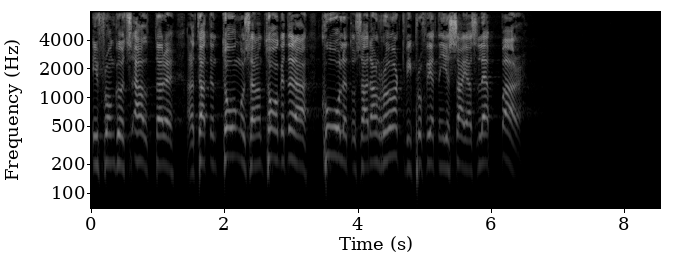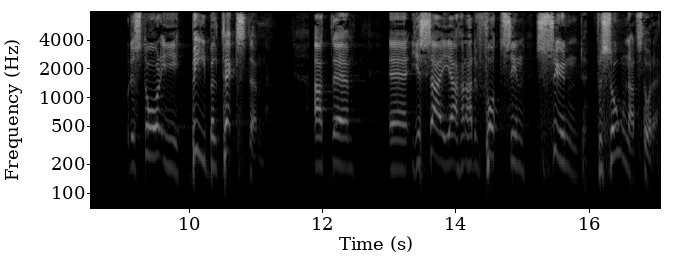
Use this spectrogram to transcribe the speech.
ifrån Guds altare. Han hade tagit en tång och så hade han tagit det där kolet och så hade han rört vid profeten Jesajas läppar. Och det står i bibeltexten att eh, eh, Jesaja, han hade fått sin synd försonad, står det.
